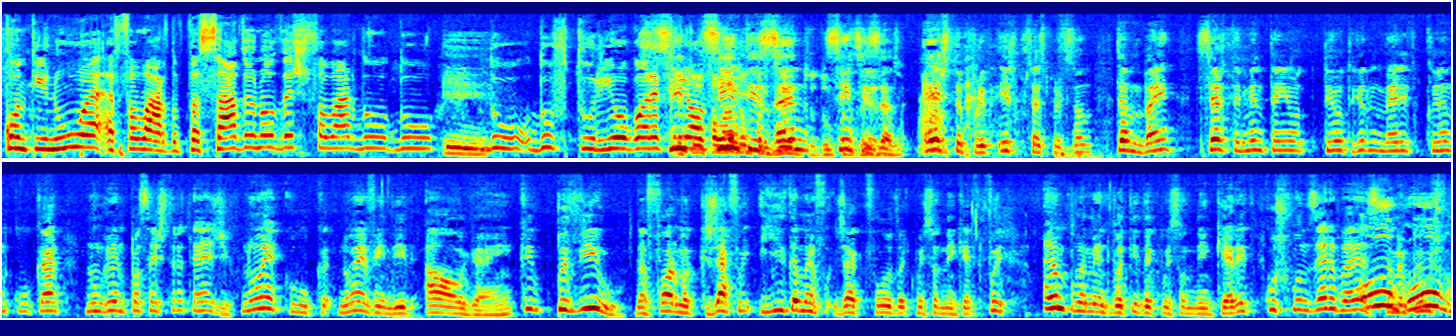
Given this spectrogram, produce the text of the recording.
continua a falar do passado, eu não deixo de falar do, do, E- do, do futuro. E eu agora Sim, queria ouvir. do sintetizando, presente, do sintetizando, pre- este processo de previsão também certamente tem outro, tem outro grande mérito querendo colocar num grande passeio estratégico. Não é, coloca- não é vendido a alguém que pediu da forma que já foi, e também foi- já que falou da Comissão de Inquérito, foi amplamente batida a Comissão de Inquérito com os fundos Airbus. Também Hugo,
